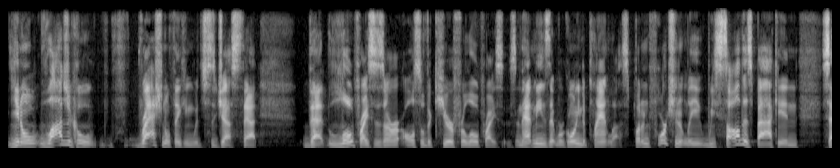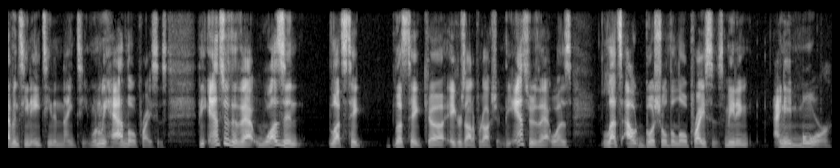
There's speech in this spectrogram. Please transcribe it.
you know, logical, rational thinking would suggest that that low prices are also the cure for low prices. And that means that we're going to plant less. But unfortunately, we saw this back in 17, 18, and 19 when we had low prices. The answer to that wasn't let's take let's take uh, acres out of production. The answer to that was let's outbushel the low prices, meaning I need more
